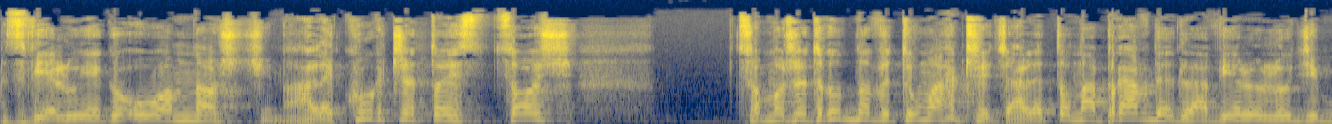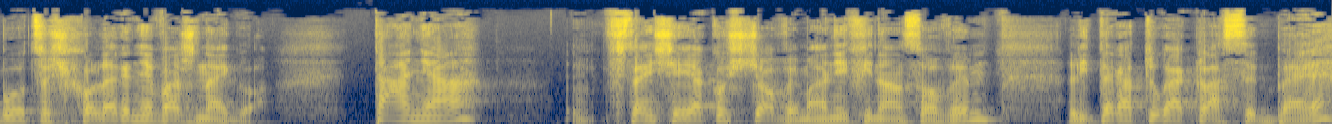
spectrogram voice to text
z wielu jego ułomności. No ale kurczę, to jest coś, co może trudno wytłumaczyć, ale to naprawdę dla wielu ludzi było coś cholernie ważnego. Tania, w sensie jakościowym, a nie finansowym, literatura klasy B,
